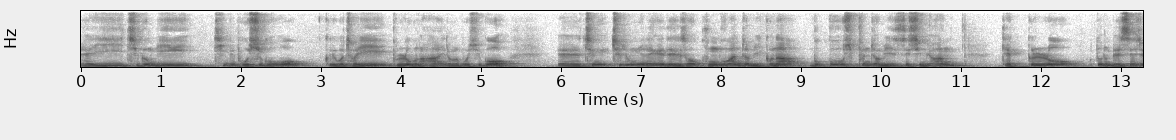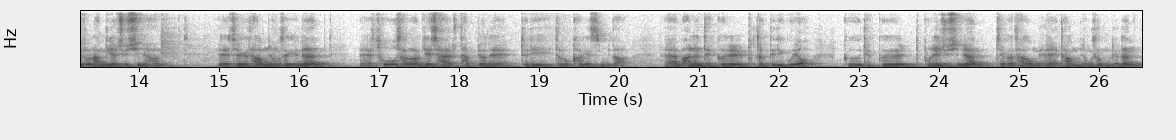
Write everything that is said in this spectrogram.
예, 이 지금 이 TV 보시고 그리고 저희 블로그나 이런 걸 보시고 예, 최, 최종윤에게 대해서 궁금한 점이 있거나 묻고 싶은 점이 있으시면 댓글로 또는 메시지로 남겨주시면 예, 저희가 다음 영상에는 예, 소상하게 잘 답변해 드리도록 하겠습니다. 예, 많은 댓글 부탁드리고요. 그 댓글 보내주시면 제가 다음에 다음 영상물에는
